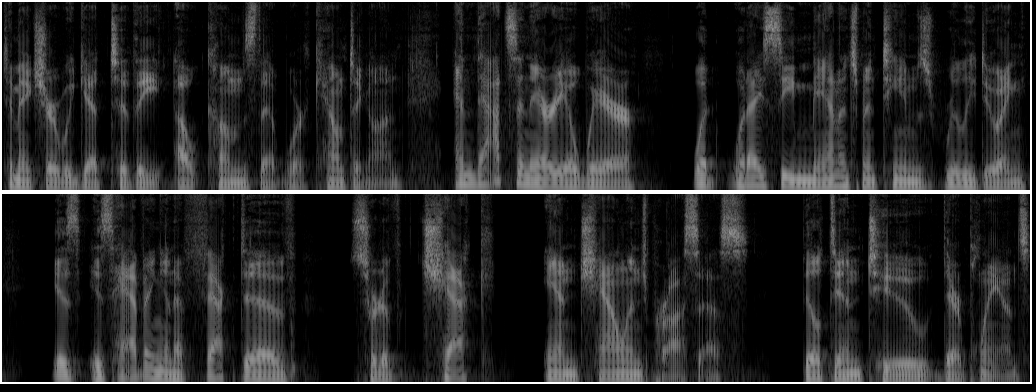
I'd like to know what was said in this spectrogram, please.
to make sure we get to the outcomes that we're counting on. And that's an area where what what I see management teams really doing is is having an effective sort of check and challenge process built into their plans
